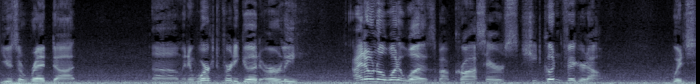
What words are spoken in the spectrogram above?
use a red dot, um, and it worked pretty good early I don't know what it was about crosshairs. She couldn't figure it out. Which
